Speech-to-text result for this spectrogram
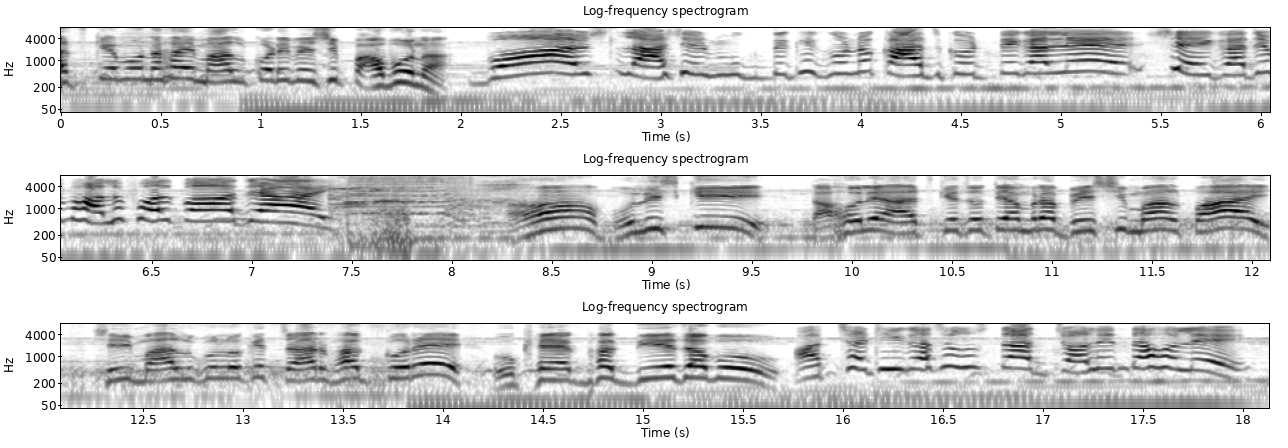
আজকে মনে হয় মাল করে বেশি পাবো না। বস লাশের মুখ দেখে কোনো কাজ করতে গেলে সেই কাজে ভালো ফল পাওয়া যায়। হ্যাঁ বলিস কি? তাহলে আজকে যদি আমরা বেশি মাল পাই, সেই মালগুলোকে চার ভাগ করে ওকে এক ভাগ দিয়ে যাব। আচ্ছা ঠিক আছে, উস্তাদ। চলেন তাহলে।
